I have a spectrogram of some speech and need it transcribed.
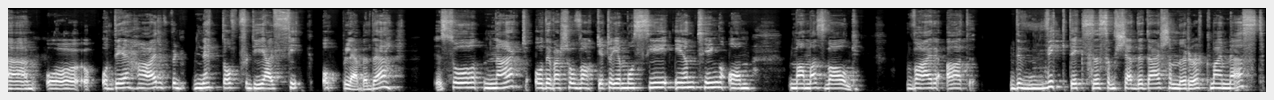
Um, og, og det her, nettopp fordi jeg fikk oppleve det, så nært, og det var så vakkert. Og jeg må si én ting om mammas valg, var at det viktigste som skjedde der, som rørte meg mest,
